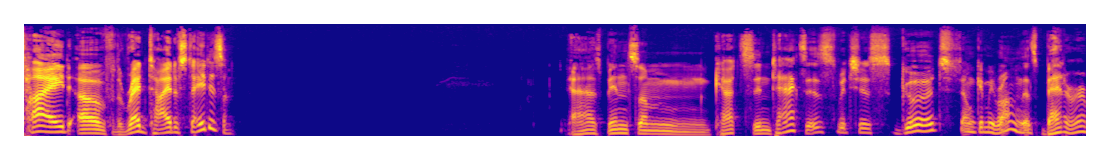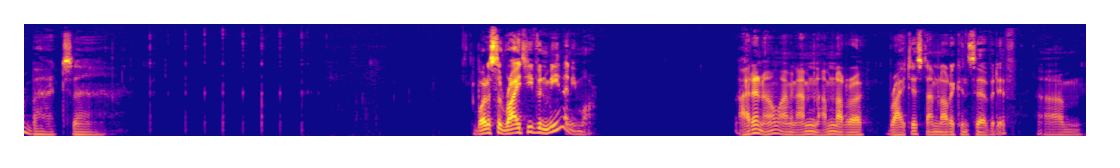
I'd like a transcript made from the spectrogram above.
tide of the red tide of statism. There has been some cuts in taxes, which is good. Don't get me wrong, that's better, but uh, what does the right even mean anymore? I don't know. I mean, I'm I'm not a rightist. I'm not a conservative. Um,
